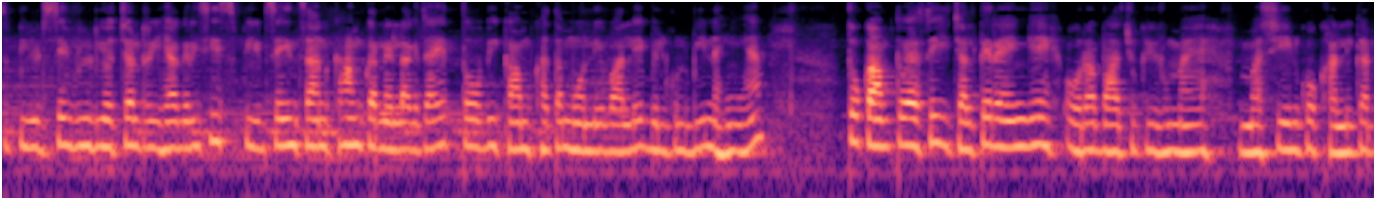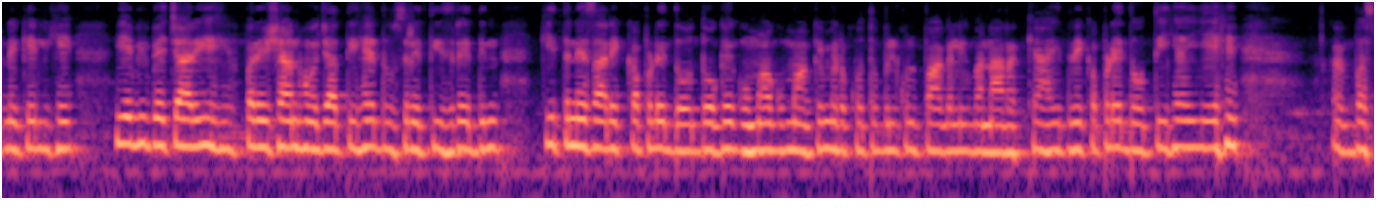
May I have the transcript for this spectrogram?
स्पीड से वीडियो चल रही है, अगर इसी स्पीड से इंसान काम करने लग जाए तो भी काम ख़त्म होने वाले बिल्कुल भी नहीं हैं। तो काम तो ऐसे ही चलते रहेंगे और अब आ चुकी हूँ मैं मशीन को खाली करने के लिए। ये भी बेचारी परेशान हो जाती है दूसरे तीसरे दिन कितने सारे कपड़े धो धो के घुमा घुमा के मेरे को तो बिल्कुल पागल ही बना रखा है। इतने कपड़े धोती है ये। बस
